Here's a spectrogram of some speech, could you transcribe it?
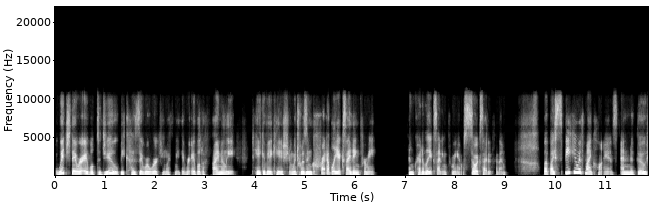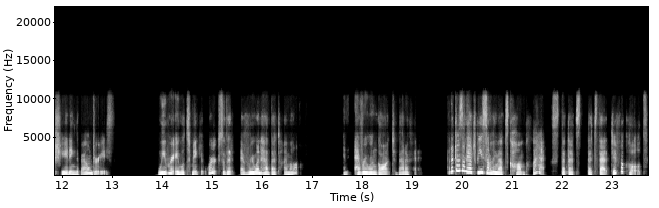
which they were able to do because they were working with me. They were able to finally take a vacation, which was incredibly exciting for me. Incredibly exciting for me. I was so excited for them. But by speaking with my clients and negotiating the boundaries, we were able to make it work so that everyone had that time off and everyone got to benefit. And it doesn't have to be something that's complex, that that's that's that difficult.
